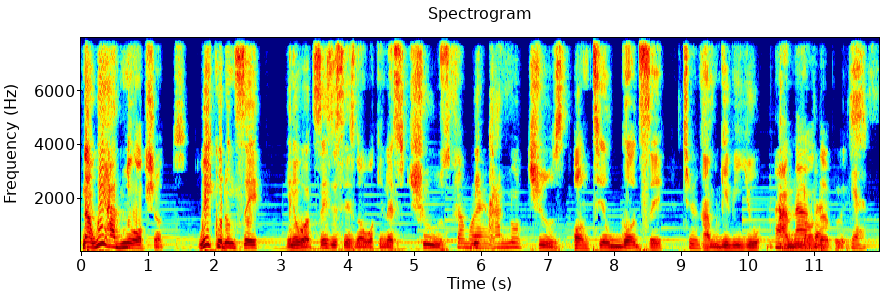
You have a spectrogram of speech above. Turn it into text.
Now, we had no options. We couldn't say, you know what, since this thing is not working, let's choose. Somewhere we else. cannot choose until God say, Choose. I'm giving you another, Another. place. yes.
